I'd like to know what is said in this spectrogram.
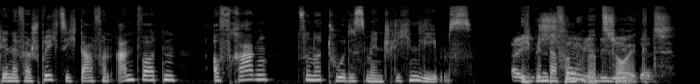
Denn er verspricht sich davon Antworten auf Fragen zur Natur des menschlichen Lebens. Ich bin davon überzeugt,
